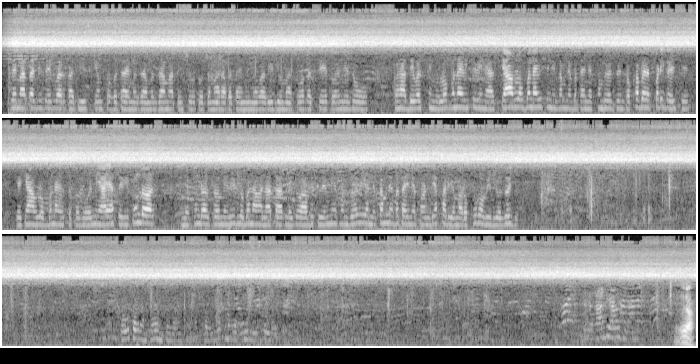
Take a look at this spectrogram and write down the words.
જય માતાજી, જય દ્વારકાધીશ. કેમ છો બધાય? મજા, મજામાં તે છો? તો તમારા બધાને નવા વિડીયોમાં સ્વાગત છે. તો અમે જો ઘણા દિવસથી વ્લોગ બનાવી છે ને ક્યાં વ્લોગ બનાવી છે ને તમને બધાને ખબર જોઈને તો ખબર જ પડી ગઈ છે કે ક્યાં વ્લોગ બનાવ્યો છે. તો જો અમે આયા છે એવી કુંડળ, અને કુંડળ તો અમે વીડિયો બનાવવાના હતા, એટલે જો આ બધું એમને પણ જોઈ અને તમને બધાને પણ દેખાડી અમારો પૂરો વીડિયો જોઈજો તો ઉતારવાનું ધ્યાન કરવાનું છે. નકર એકમાં એક વીડિયો થઈ જાય. Yeah.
